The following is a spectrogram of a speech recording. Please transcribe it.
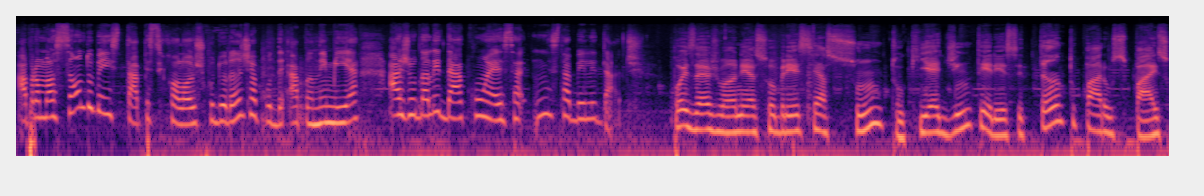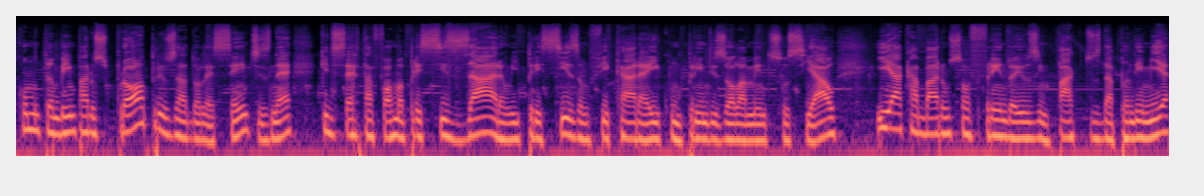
a promoção do bem-estar psicológico durante a, pandemia ajuda a lidar com essa instabilidade. Pois é, Joana, e é sobre esse assunto que é de interesse tanto para os pais como também para os próprios adolescentes, né? Que de certa forma precisaram e precisam ficar aí cumprindo isolamento social e acabaram sofrendo aí os impactos da pandemia,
